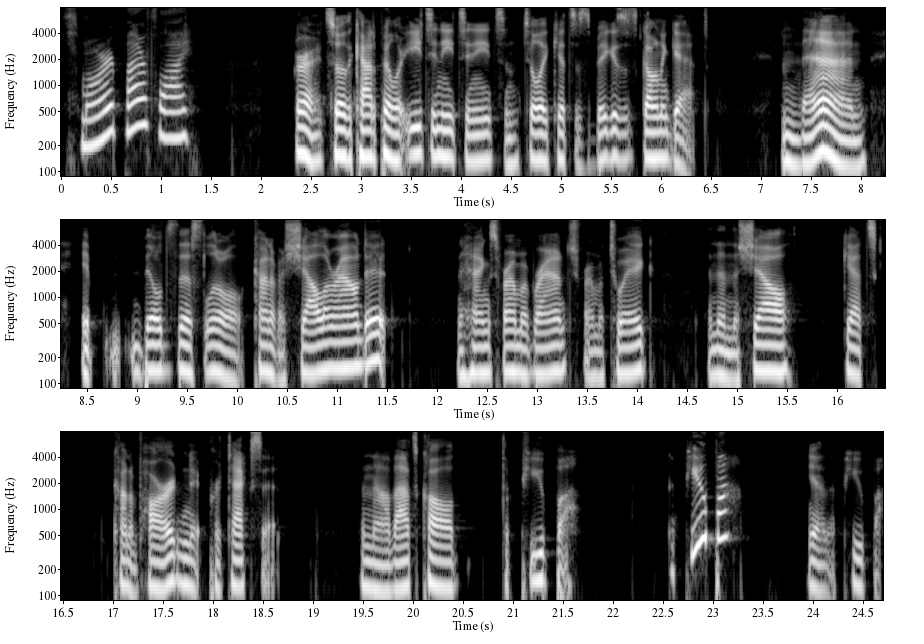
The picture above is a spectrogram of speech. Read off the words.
Smart butterfly. All right, so the caterpillar eats and eats and eats until it gets as big as it's gonna get, and then it builds this little kind of a shell around it and hangs from a branch from a twig, and then the shell gets kind of hard and it protects it, and now that's called the pupa. The pupa? Yeah, the pupa.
